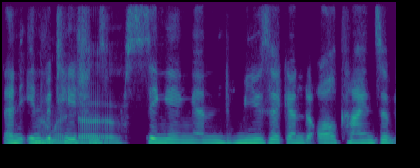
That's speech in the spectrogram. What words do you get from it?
and oh invitations oh singing and music and all kinds of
